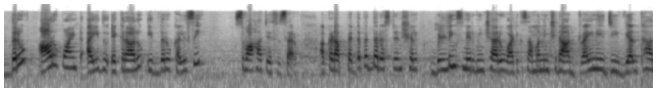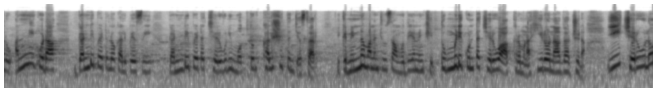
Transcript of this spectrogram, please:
ఇద్దరు ఆరు పాయింట్ ఐదు ఎకరాలు ఇద్దరు కలిసి స్వాహా చేసేశారు. అక్కడ పెద్ద పెద్ద రెసిడెన్షియల్ బిల్డింగ్స్ నిర్మించారు. వాటికి సంబంధించిన డ్రైనేజీ వ్యర్థాలు అన్నీ కూడా గండిపేటలో కలిపేసి గండిపేట చెరువుని మొత్తం కలుషితం చేస్తారు ఇక నిన్న మనం చూసాం ఉదయం నుంచి తుమ్మిడికుంట చెరువు ఆక్రమణ. హీరో నాగార్జున ఈ చెరువులో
